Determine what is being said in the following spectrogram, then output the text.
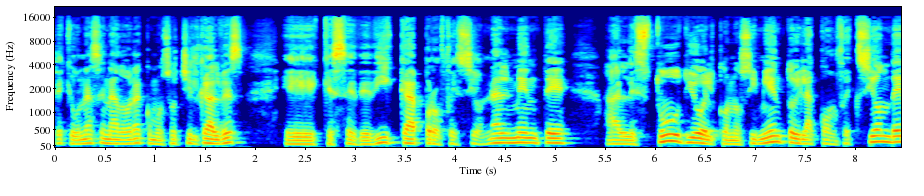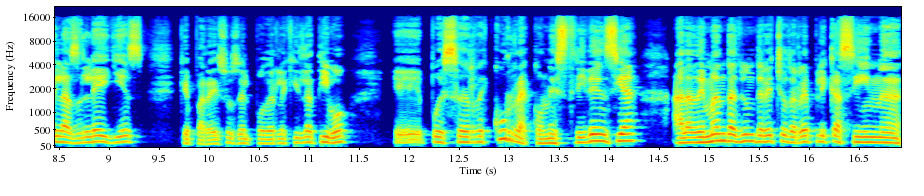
de que una senadora como Xochitl Gálvez, eh, que se dedica profesionalmente al estudio, el conocimiento y la confección de las leyes, que para eso es el poder legislativo, eh, pues recurra con estridencia a la demanda de un derecho de réplica sin uh,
